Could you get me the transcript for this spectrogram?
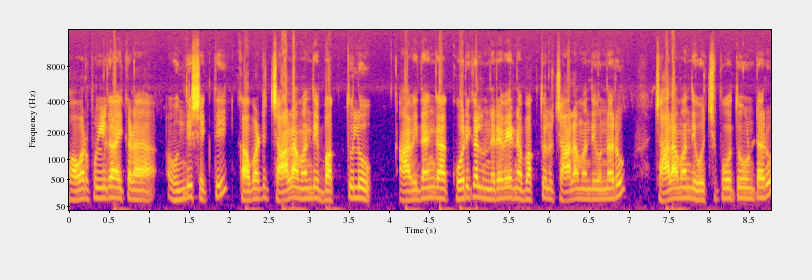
పవర్ఫుల్గా ఇక్కడ ఉంది శక్తి. కాబట్టి చాలామంది భక్తులు ఆ విధంగా కోరికలు నెరవేరిన భక్తులు చాలామంది ఉన్నారు. చాలామంది వచ్చిపోతూ ఉంటారు.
